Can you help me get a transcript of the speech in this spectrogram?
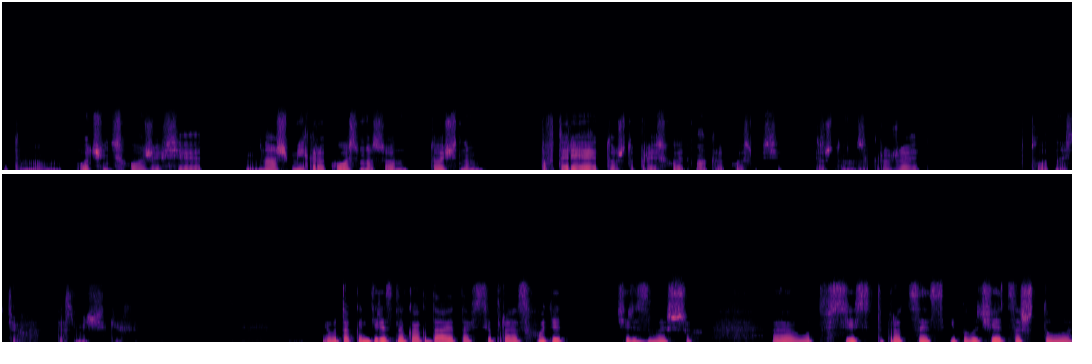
Поэтому очень схожи все. Наш микрокосмос, он точно повторяет то, что происходит в макрокосмосе, то, что нас окружает в плотностях космических. И вот так интересно, когда это все происходит через высших, э, вот весь этот процесс. И получается, что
